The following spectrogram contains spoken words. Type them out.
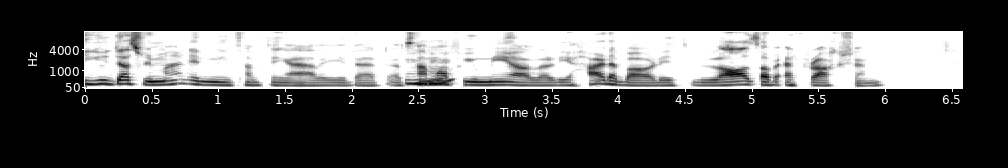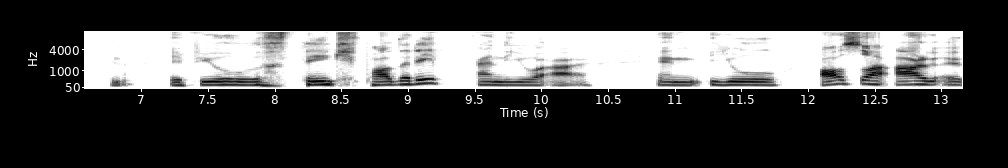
you just reminded me something, Ali, that uh, some mm-hmm. of you may already heard about it. Laws of attraction. You know, if you think positive and you are, and you also are uh,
